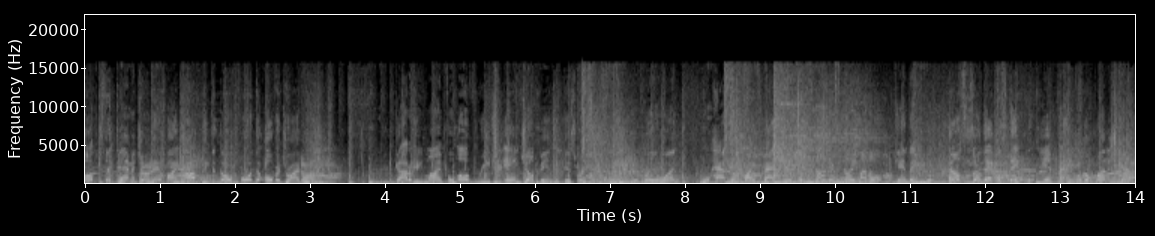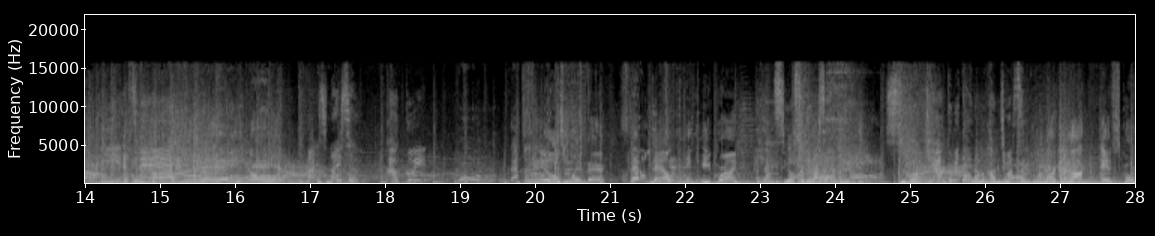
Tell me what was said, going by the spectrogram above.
Ups the damage on that by opting to go for the overdrive art. You gotta be mindful of reach and jump ins at this range. Player one will have to fight back here. 何ですか今の Can they utilize? Pounces on that mistake with the impact for the punish count. いいですね KO. ナイスナイスかっこいい That's a huge win there. Settle down and keep grinding. いや強すぎませんすごい気迫みたいなの感じます Target lock and scoop.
